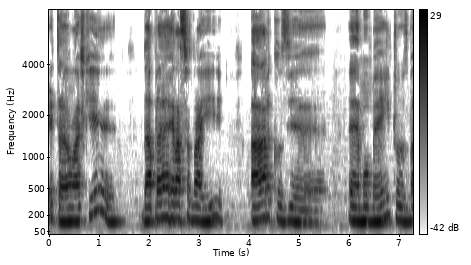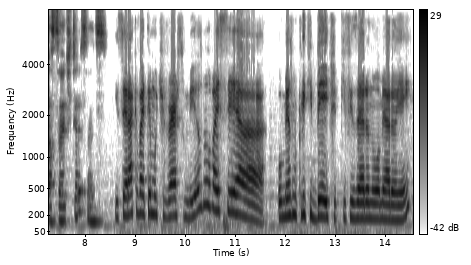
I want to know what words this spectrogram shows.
Então, acho que dá pra relacionar aí arcos e é, é, momentos bastante interessantes. E será que vai ter multiverso mesmo ou vai ser a, o mesmo clickbait que fizeram no Homem-Aranha, hein?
